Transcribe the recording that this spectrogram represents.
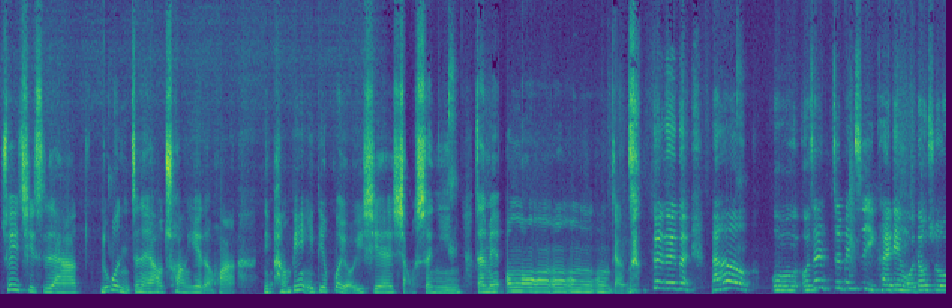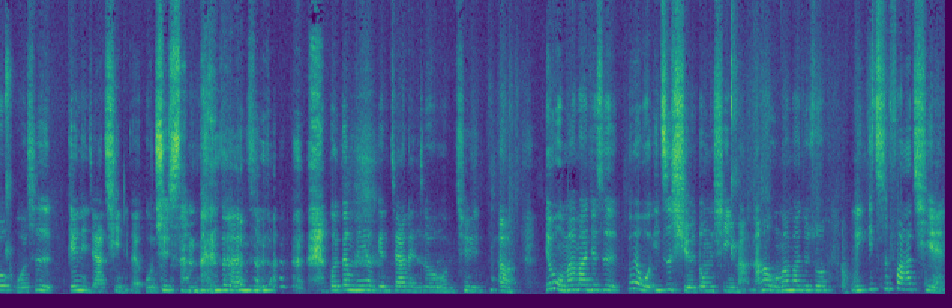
所以其实啊，如果你真的要创业的话，你旁边一定会有一些小声音在那边嗡嗡嗡嗡嗡嗡嗡这样子。对对对，然后。我我在这边自己开店，我都说我是给你家请的，我去上班这样子，我都没有跟家人说我去啊，因为我妈妈就是因为我一直学东西嘛，然后我妈妈就说你一直花钱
